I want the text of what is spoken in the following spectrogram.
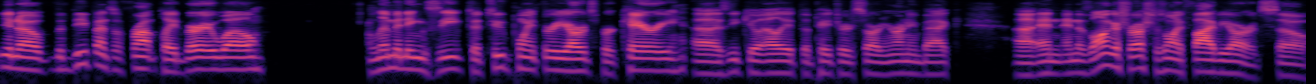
you know the defensive front played very well, limiting Zeke to 2.3 yards per carry. Uh, Ezekiel Elliott, the Patriots starting running back, uh, and and his longest rush was only five yards. So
